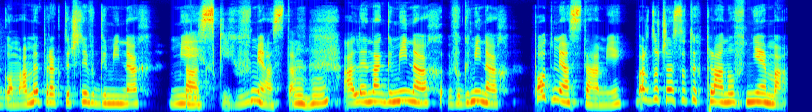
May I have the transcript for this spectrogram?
go mamy praktycznie w gminach miejskich, tak. w miastach, mhm. ale na gminach, w gminach pod miastami bardzo często tych planów nie ma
